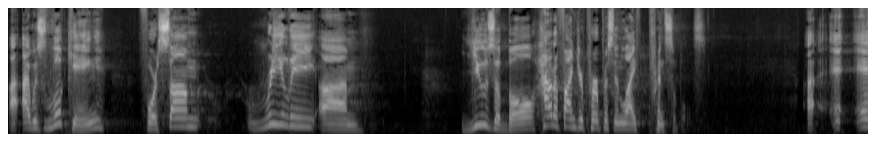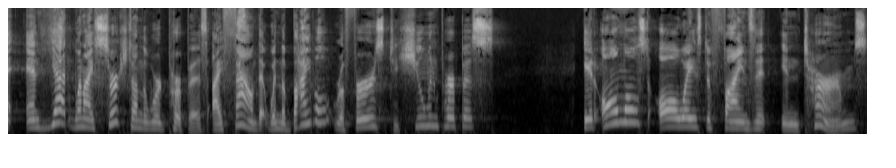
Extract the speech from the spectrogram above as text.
I, I was looking for some really um, usable, how to find your purpose in life principles. Uh, and, and yet, when I searched on the word purpose, I found that when the Bible refers to human purpose, it almost always defines it in terms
